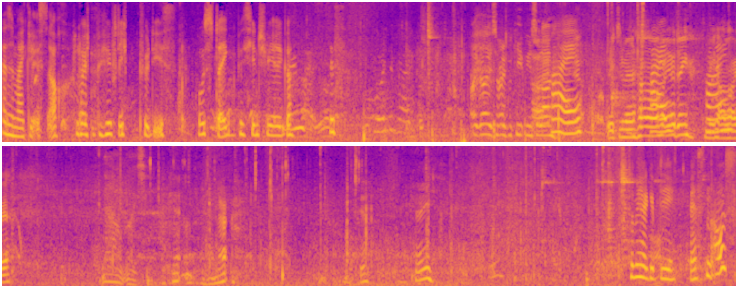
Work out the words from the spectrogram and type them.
Also Michael ist auch Leuten behilflich, für die es Aussteigen ein bisschen schwieriger ist. Hi guys, sorry for keeping you so long. Hi. Wait a minute. Hello, Hi. how are you doing? Hi. How are you? Now, guys. Okay, behind that. Okay. Okay. So, Michael gibt die Besten aus.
